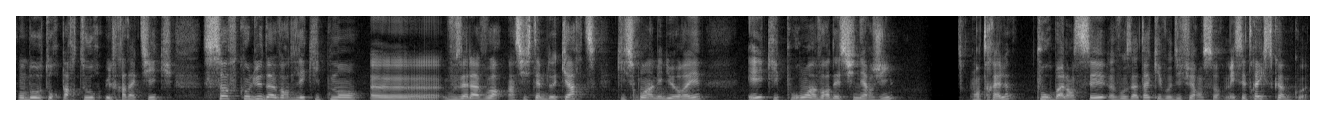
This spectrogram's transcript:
Combo au tour par tour, ultra tactique. Sauf qu'au lieu d'avoir de l'équipement, euh, vous allez avoir un système de cartes qui seront améliorées et qui pourront avoir des synergies entre elles pour balancer euh, vos attaques et vos différents sorts. Mais c'est très XCOM quoi.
